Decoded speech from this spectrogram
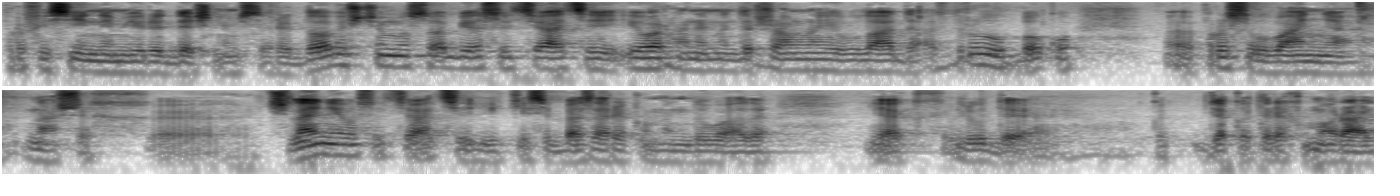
професійним юридичним середовищем особі асоціації і органами державної влади, а з другого боку е, просування наших е, членів асоціації, які себе зарекомендували як люди, для котрих мораль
